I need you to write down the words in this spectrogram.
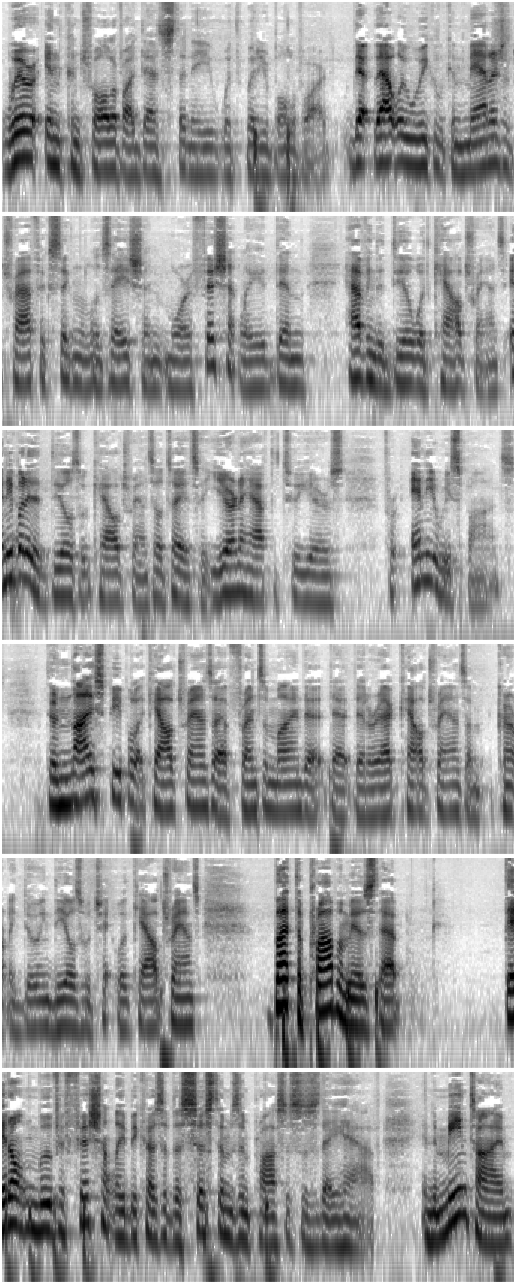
we're in control of our destiny with Whittier Boulevard. That, that way, we can, we can manage the traffic signalization more efficiently than having to deal with Caltrans. Anybody that deals with Caltrans, I'll tell you, it's a year and a half to two years for any response. They're nice people at Caltrans. I have friends of mine that, that, that are at Caltrans. I'm currently doing deals with, with Caltrans. But the problem is that they don't move efficiently because of the systems and processes they have. In the meantime,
